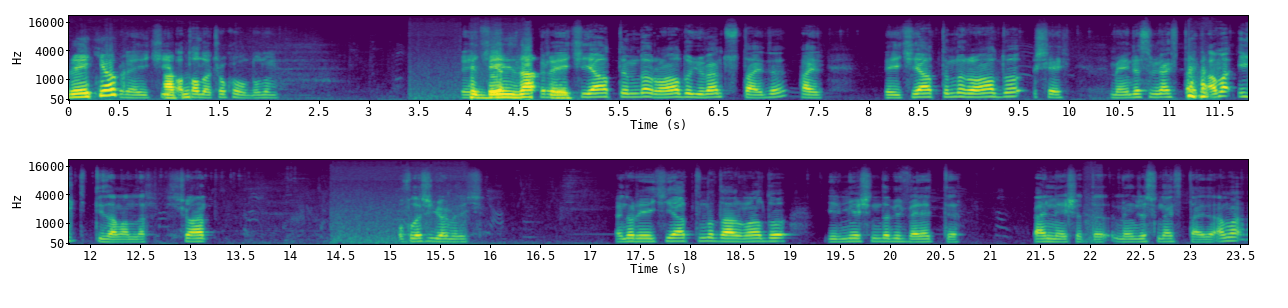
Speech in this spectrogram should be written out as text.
R2 yok. R2 Atmış. Atala çok oldu oğlum. R2'ye Beyz'de attı. R2'ye attığımda Ronaldo Juventus'taydı. Hayır. R2'ye attığımda Ronaldo şey Manchester United'taydı ama ilk gittiği zamanlar. Şu an o flash'ı görmedik. Ben o R2'ye attığımda daha Ronaldo 20 yaşında bir veletti. Benle yaşadı. Manchester United'taydı ama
